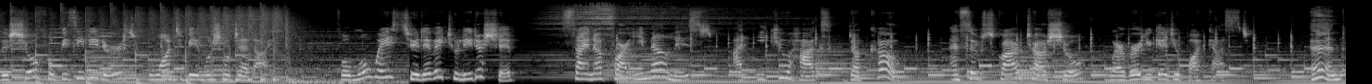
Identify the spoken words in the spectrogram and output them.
the show for busy leaders who want to be emotional Jedi. For more ways to elevate your leadership, sign up for our email list at eqhacks.co and subscribe to our show wherever you get your podcast. And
